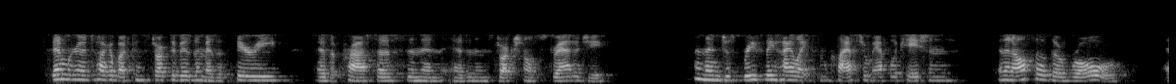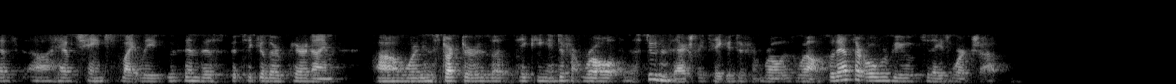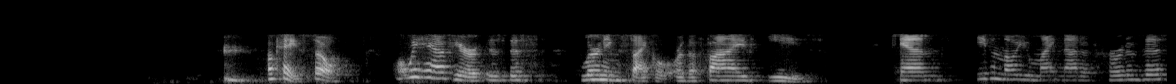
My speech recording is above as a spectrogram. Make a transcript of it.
Then we're going to talk about constructivism as a theory, as a process and then as an instructional strategy. And then just briefly highlight some classroom applications and then also the roles have, uh, have changed slightly within this particular paradigm uh, where the instructor is uh, taking a different role and the students actually take a different role as well. So that's our overview of today's workshop. okay, so what we have here is this learning cycle or the five E's. And even though you might not have heard of this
